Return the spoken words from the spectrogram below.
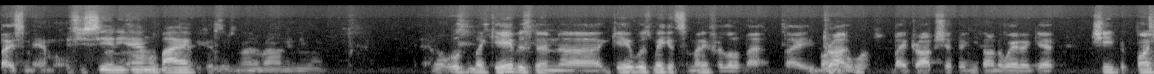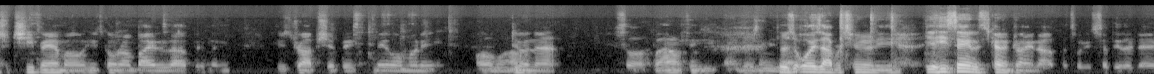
buy some ammo. If you see any ammo, buy it because there's none around anyway. Well, like Gabe has been uh, Gabe was making some money for a little bit by You bought a drop by drop shipping. He found a way to get cheap a bunch of cheap ammo. and He's going around buying it up, and then he was drop shipping, made a little money Oh wow. doing that. So But I don't think uh, there's any. there's left. always opportunity. Yeah, he's saying it's kind of drying up. That's what he said the other day.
